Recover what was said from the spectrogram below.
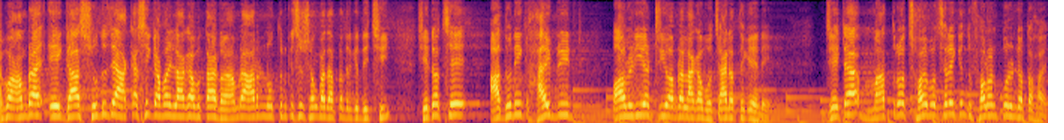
এবং আমরা এই গাছ শুধু যে আকাশিক গামারি লাগাবো তা নয়, আমরা আরও নতুন কিছু সংবাদ আপনাদেরকে দিচ্ছি। সেটা হচ্ছে আধুনিক হাইব্রিড পাউলেরিয়া ট্রিও আমরা লাগাবো চায়না থেকে এনে, যেটা মাত্র ছয় বছরে কিন্তু ফলন পরিণত হয়।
